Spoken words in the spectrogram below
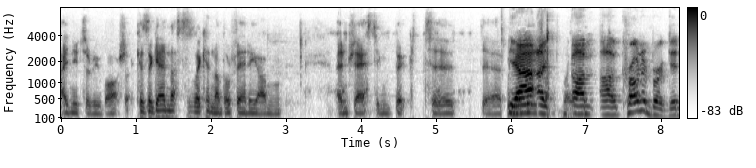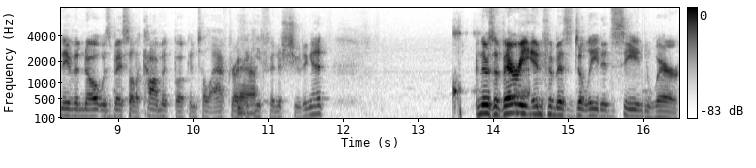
I, I need to rewatch it because again, that's like another very um, interesting book to. Uh, yeah. I, um. Uh, Cronenberg didn't even know it was based on a comic book until after I Yeah. think he finished shooting it. And there's a very infamous deleted scene where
